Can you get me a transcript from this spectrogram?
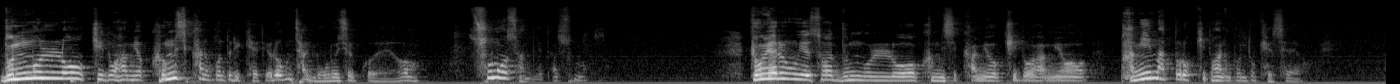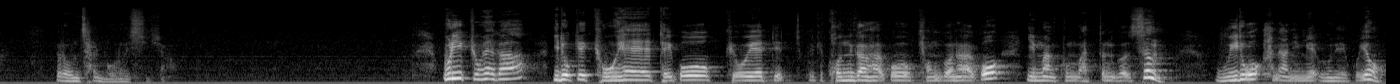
눈물로 기도하며 금식하는 분들이 계세요. 여러분 잘 모르실 거예요. 숨어서 합니다. 숨어서. 교회를 위해서 눈물로 금식하며 기도하며 밤이 맞도록 기도하는 분도 계세요. 여러분 잘 모르시죠? 우리 교회가 이렇게 교회되고 교회 이렇게 건강하고 경건하고 이만큼 왔던 것은 위로 하나님의 은혜고요.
